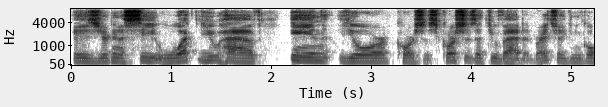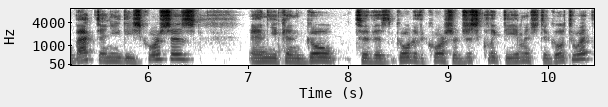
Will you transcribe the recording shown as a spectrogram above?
is you're going to see what you have in your courses courses that you've added right? So you can go back to any of these courses and you can go to this go to the course or just click the image to go to it, it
